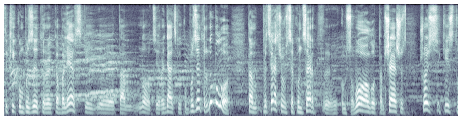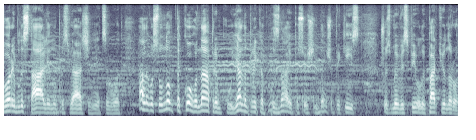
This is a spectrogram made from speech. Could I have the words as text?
такі композитори, як Кабалєвський, е, там, ну, ці радянські композитори, ну було. Там присвячувався концерт е, комсомолу, там ще щось. Щось, якісь твори були Сталіну присвячені. Це от. Але в основному такого напрямку я, наприклад, не знаю по сьогоднішній день, щоб якийсь щось ми виспівали партію народу.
